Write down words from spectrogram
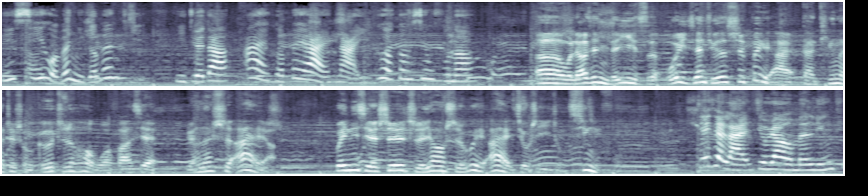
林夕，我问你个问题：你觉得爱和被爱哪一个更幸福呢？呃，我了解你的意思。我以前觉得是被爱，但听了这首歌之后，我发现原来是爱呀。为你写诗，只要是为爱，就是一种幸福。接下来就让我们聆听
